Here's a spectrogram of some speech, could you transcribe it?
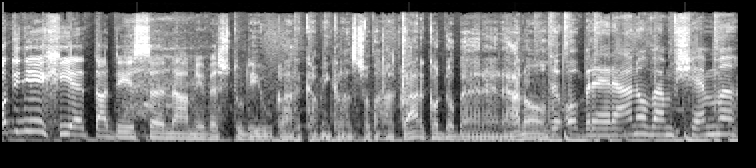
Od nich je tady s námi ve studiu Klárka Miklasová. Klárko, dobré ráno. Dobré ráno vám všem.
